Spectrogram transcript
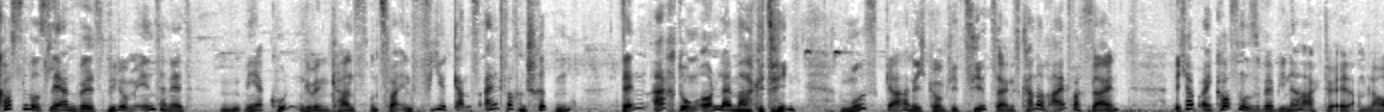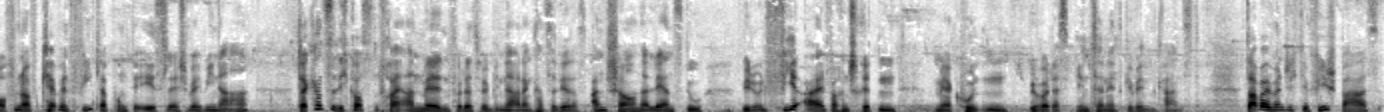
kostenlos lernen willst, wie du im Internet mehr Kunden gewinnen kannst, und zwar in vier ganz einfachen Schritten, denn Achtung, Online-Marketing muss gar nicht kompliziert sein. Es kann auch einfach sein. Ich habe ein kostenloses Webinar aktuell am Laufen auf kevinfiedler.de slash Webinar. Da kannst du dich kostenfrei anmelden für das Webinar, dann kannst du dir das anschauen, da lernst du, wie du in vier einfachen Schritten mehr Kunden über das Internet gewinnen kannst. Dabei wünsche ich dir viel Spaß.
